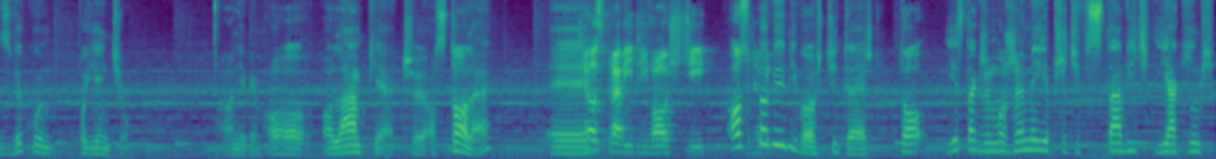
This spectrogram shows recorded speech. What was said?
zwykłym pojęciu, o nie wiem, o, o lampie czy o stole, y, czy o sprawiedliwości. O sprawiedliwości żeby... też, to jest tak, że możemy je przeciwstawić jakimś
